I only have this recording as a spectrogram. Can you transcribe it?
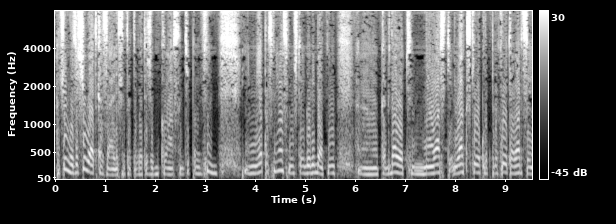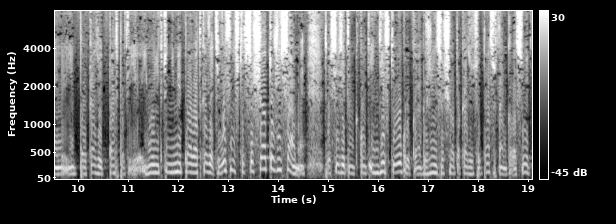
а что вы, зачем вы отказались от этого, это же классно, типа. И я посмеялся, потому что я говорю, ребят, ну, э, когда вот на Лакский, Лакский округ приходят аварцы и показывают паспорт, и ему никто не имеет права отказать. И выяснилось, что в США то же самое. То есть, если там какой-то индийский округ, а гражданин США показывает свой паспорт, там голосует,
